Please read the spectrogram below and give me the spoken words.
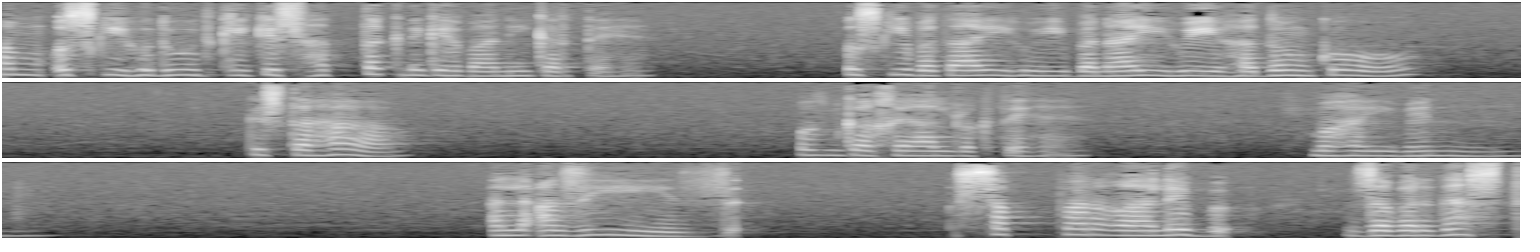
ہم اس کی حدود کی کس حد تک نگہبانی کرتے ہیں؟ اس کی بتائی ہوئی، بنائی ہوئی حدوں کو کس طرح ان کا خیال رکھتے ہیں؟ محیمن العزیز۔ سب پر غالب۔ زبردست۔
